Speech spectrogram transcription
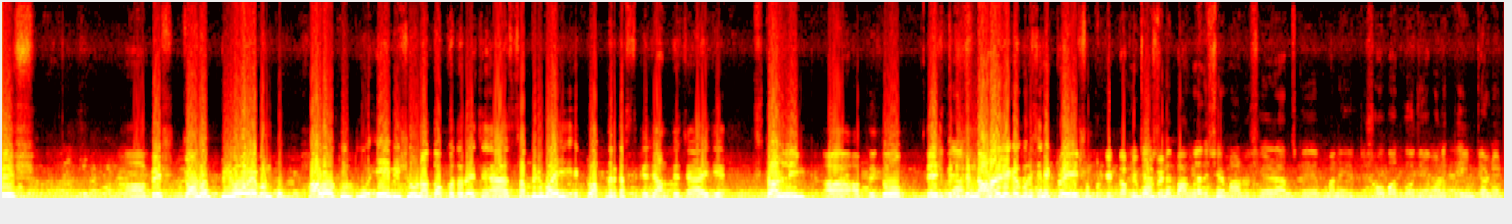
বেশ বেশ জনপ্রিয় এবং খুব ভালো কিন্তু এই বিষয়ে ওনার দক্ষতা রয়েছে। সাব্বির ভাই, একটু আপনার কাছ থেকে জানতে চাই যে স্টারলিংক আপনি তো দেশ বিদেশের নানা জায়গা ঘুরেছেন একটু এই সম্পর্কে একটু আপনি বলবেন। বাংলাদেশের মানুষের আজকে মানে একটা সৌভাগ্য যে এমন একটা ইন্টারনেট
